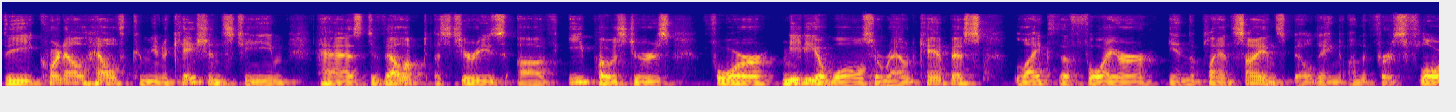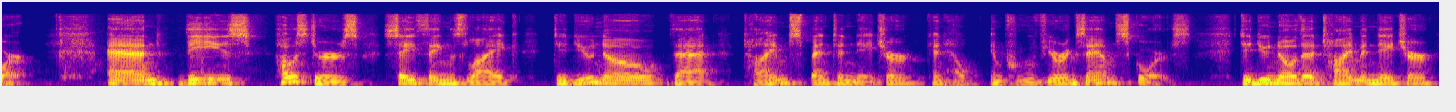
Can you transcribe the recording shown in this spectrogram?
the Cornell Health Communications team has developed a series of e-posters for media walls around campus, like the foyer in the plant science building on the first floor. And these posters say things like, did you know that time spent in nature can help improve your exam scores? Did you know that time in nature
